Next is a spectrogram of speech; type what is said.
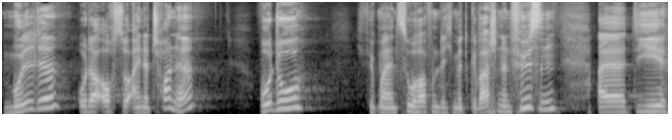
Mulde oder auch so eine Tonne, wo du füge mal hinzu, hoffentlich mit gewaschenen Füßen, äh, die,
